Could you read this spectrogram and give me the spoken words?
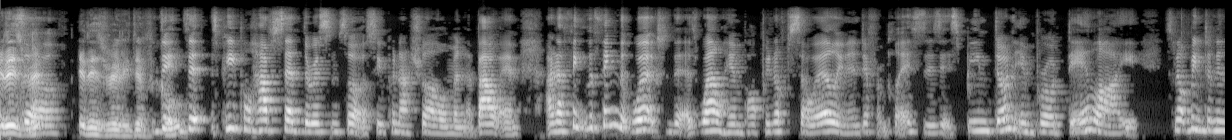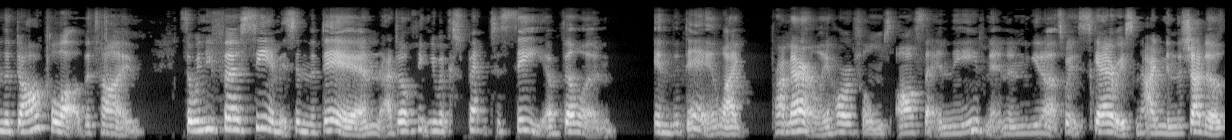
It is. re- So it is really difficult. th- th- people have said there is some sort of supernatural element about him, and I think the thing that works with it as well, him popping up so early and in different places, is it's been done in broad daylight. It's not been done in the dark a lot of the time. So when you first see him, it's in the day, and I don't think you expect to see a villain in the day. Like primarily, horror films are set in the evening, and you know that's when it's scariest and hiding in the shadows.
